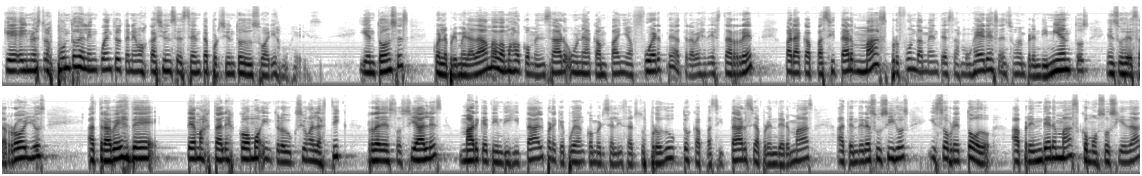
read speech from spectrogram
que en nuestros puntos del encuentro tenemos casi un 60% de usuarias mujeres. Y entonces, con la primera dama, vamos a comenzar una campaña fuerte a través de esta red para capacitar más profundamente a esas mujeres en sus emprendimientos, en sus desarrollos, a través de temas tales como introducción a las TIC, redes sociales, marketing digital para que puedan comercializar sus productos, capacitarse, aprender más, atender a sus hijos y sobre todo aprender más como sociedad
